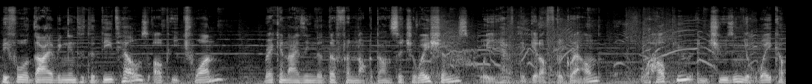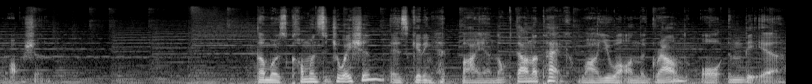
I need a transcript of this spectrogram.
Before diving into the details of each one, recognizing the different knockdown situations where you have to get off the ground will help you in choosing your wake up option. The most common situation is getting hit by a knockdown attack while you are on the ground or in the air.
